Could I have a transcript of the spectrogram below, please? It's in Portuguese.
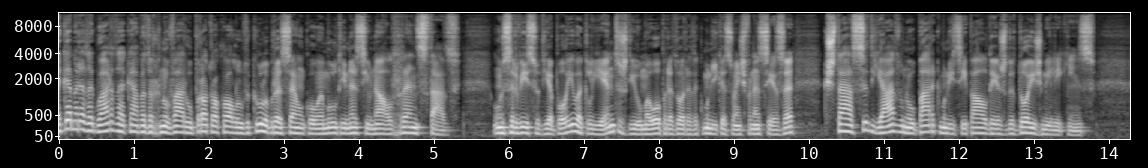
A Câmara da Guarda acaba de renovar o protocolo de colaboração com a multinacional Randstad, um serviço de apoio a clientes de uma operadora de comunicações francesa que está sediado no Parque Municipal desde 2015.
